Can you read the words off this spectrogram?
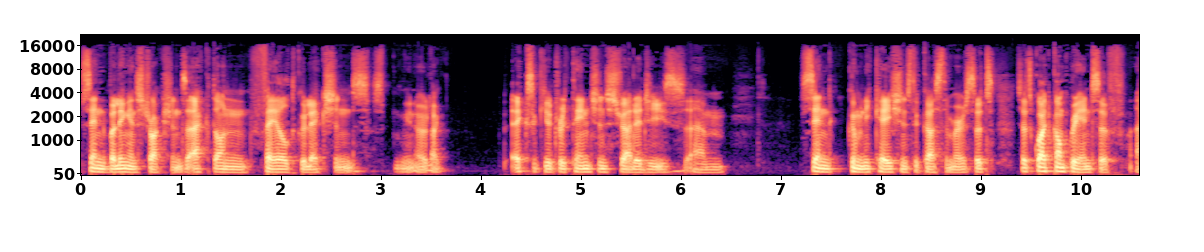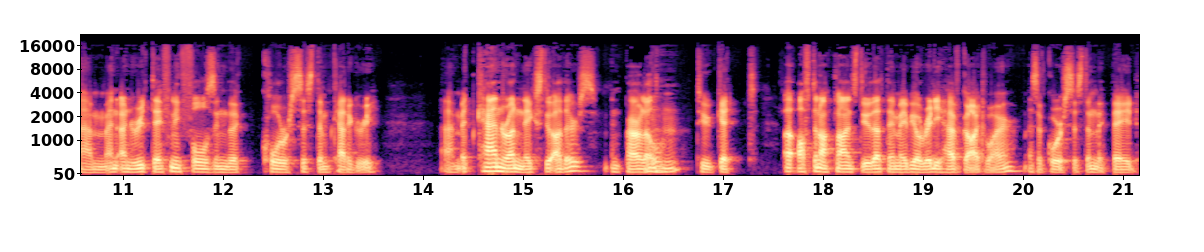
send billing instructions, act on failed collections, you know, like execute retention strategies, um, send communications to customers. So it's so it's quite comprehensive, um, and, Root definitely falls in the core system category. Um, it can run next to others in parallel mm-hmm. to get. Uh, often our clients do that. They maybe already have Guidewire as a core system. They paid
